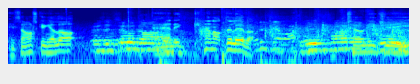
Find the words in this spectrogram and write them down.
It's asking a lot, and it cannot deliver. Tony G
